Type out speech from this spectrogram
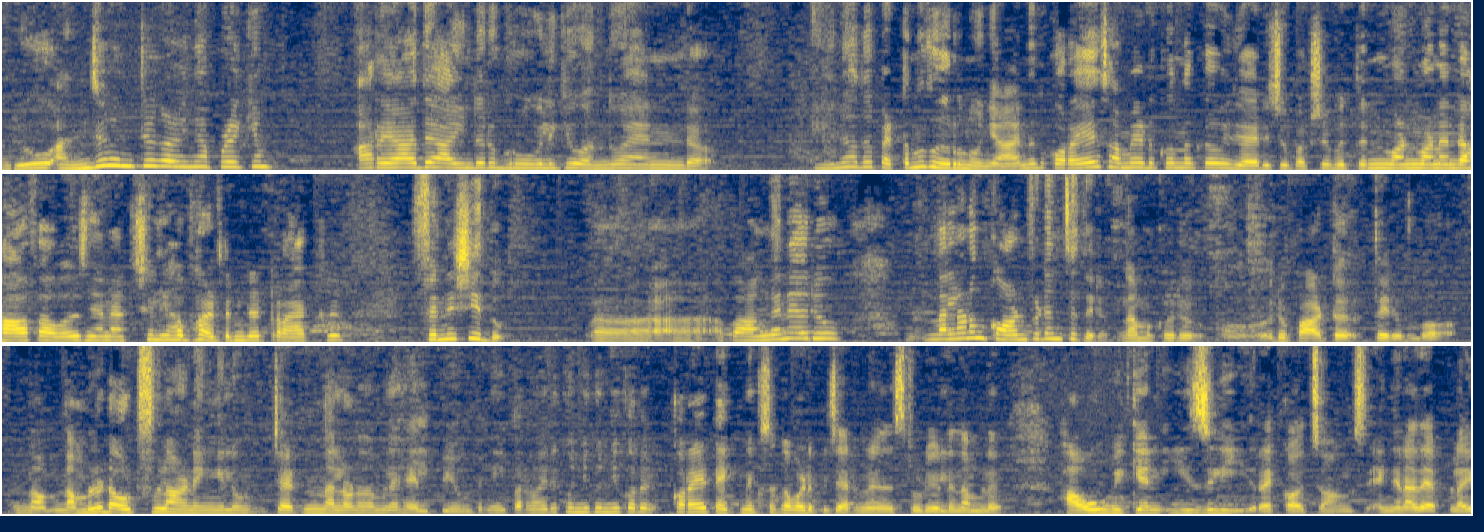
ഒരു അഞ്ച് മിനിറ്റ് കഴിഞ്ഞപ്പോഴേക്കും അറിയാതെ അതിന്റെ ഒരു ഗ്രൂവിലേക്ക് വന്നു ആൻഡ് ഇതിനത് പെട്ടെന്ന് തീർന്നു. ഞാനത് കുറേ സമയം എടുക്കുമെന്നൊക്കെ വിചാരിച്ചു. പക്ഷെ within one one and half hours ഞാൻ ആക്ച്വലി ആ പാട്ടിന്റെ ട്രാക്ക് ഫിനിഷ് ചെയ്തു. അപ്പോൾ അങ്ങനെ ഒരു നല്ലോണം കോൺഫിഡൻസ് തരും. നമുക്കൊരു ഒരു പാട്ട് തരുമ്പോൾ നമ്മൾ ഡൗട്ട്ഫുൾ ആണെങ്കിലും ചേട്ടൻ നല്ലോണം നമ്മളെ ഹെൽപ്പ് ചെയ്യും. പിന്നെ ഈ പറഞ്ഞ ഒരു കുഞ്ഞു കുഞ്ഞു കുറേ കുറേ ടെക്നിക്സ് ഒക്കെ പഠിപ്പിച്ചായിരുന്നു സ്റ്റുഡിയോയിൽ നമ്മൾ how we can easily record songs എങ്ങനെ അത് അപ്ലൈ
